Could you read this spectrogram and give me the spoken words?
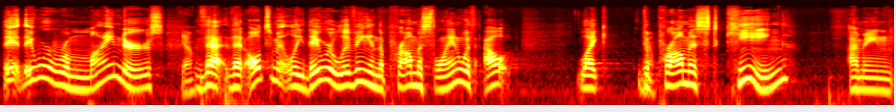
they, they were reminders yeah. that that ultimately they were living in the promised land without like the yeah. promised king. I mean,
